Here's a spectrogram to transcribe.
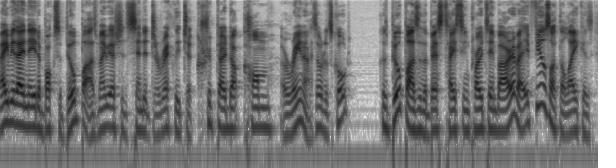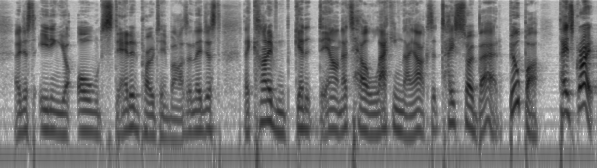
Maybe they need a box of Built Bars. Maybe I should send it directly to Crypto.com Arena. Is that what it's called? Because Built Bars are the best tasting protein bar ever. It feels like the Lakers are just eating your old standard protein bars, and they just they can't even get it down. That's how lacking they are because it tastes so bad. Built Bar tastes great.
